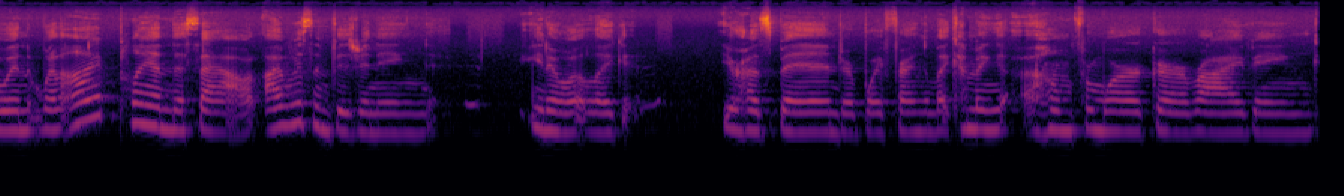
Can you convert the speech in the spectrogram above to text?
So when when I planned this out, I was envisioning, you know, like your husband or boyfriend like coming home from work or arriving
